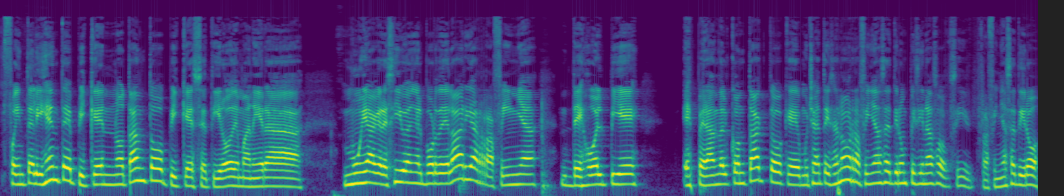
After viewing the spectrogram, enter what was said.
fue inteligente, Piqué no tanto, Piqué se tiró de manera muy agresiva en el borde del área, Rafinha dejó el pie esperando el contacto, que mucha gente dice, no, Rafinha se tiró un piscinazo, sí, Rafinha se tiró,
